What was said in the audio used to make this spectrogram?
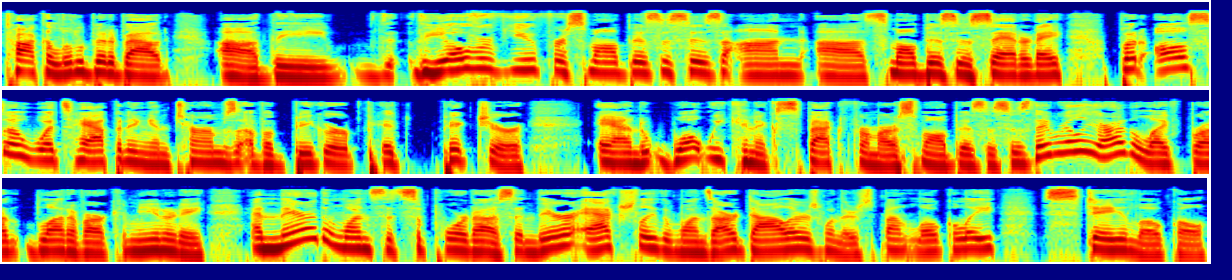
talk a little bit about uh, the, the the overview for small businesses on uh, Small Business Saturday, but also what's happening in terms of a bigger pi- picture and what we can expect from our small businesses. They really are the lifeblood blood of our community, and they're the ones that support us. And they're actually the ones our dollars, when they're spent locally, stay local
